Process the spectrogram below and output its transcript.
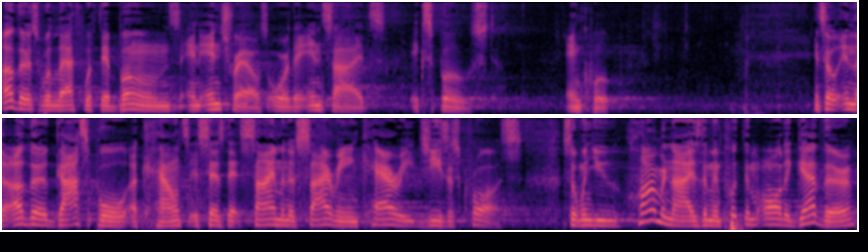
Others were left with their bones and entrails or their insides exposed. End quote. And so in the other gospel accounts, it says that Simon of Cyrene carried Jesus' cross. So when you harmonize them and put them all together,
